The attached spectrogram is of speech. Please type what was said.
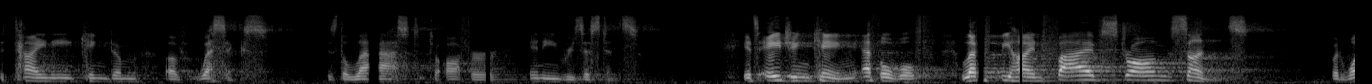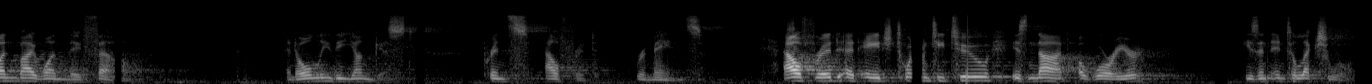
The tiny kingdom of Wessex is the last to offer any resistance. Its aging king, Ethelwulf, left behind five strong sons, but one by one they fell and only the youngest, Prince Alfred, remains. Alfred, at age 22, is not a warrior, he's an intellectual,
